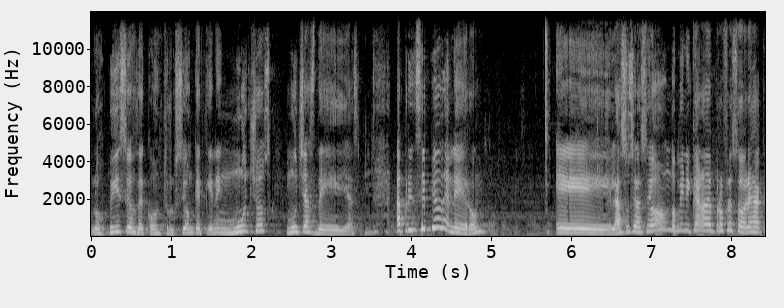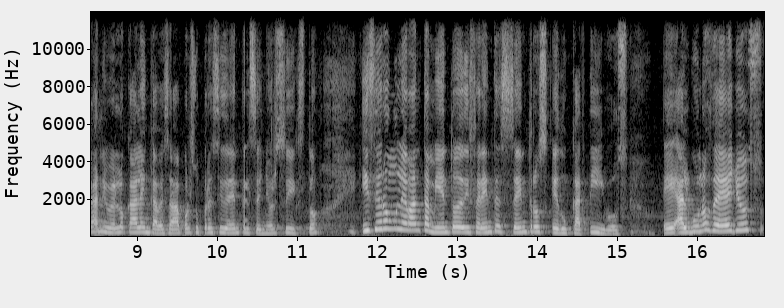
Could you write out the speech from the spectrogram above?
los vicios de construcción que tienen muchos, muchas de ellas. A principio de enero, eh, la Asociación Dominicana de Profesores acá a nivel local, encabezada por su presidente, el señor Sixto, hicieron un levantamiento de diferentes centros educativos. Eh, algunos de ellos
